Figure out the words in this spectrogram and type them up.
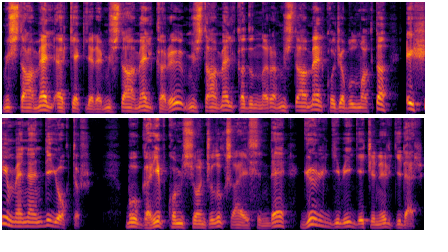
müstamel erkeklere müstamel karı, müstamel kadınlara müstamel koca bulmakta eşi menendi yoktur. Bu garip komisyonculuk sayesinde gül gibi geçinir gider.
